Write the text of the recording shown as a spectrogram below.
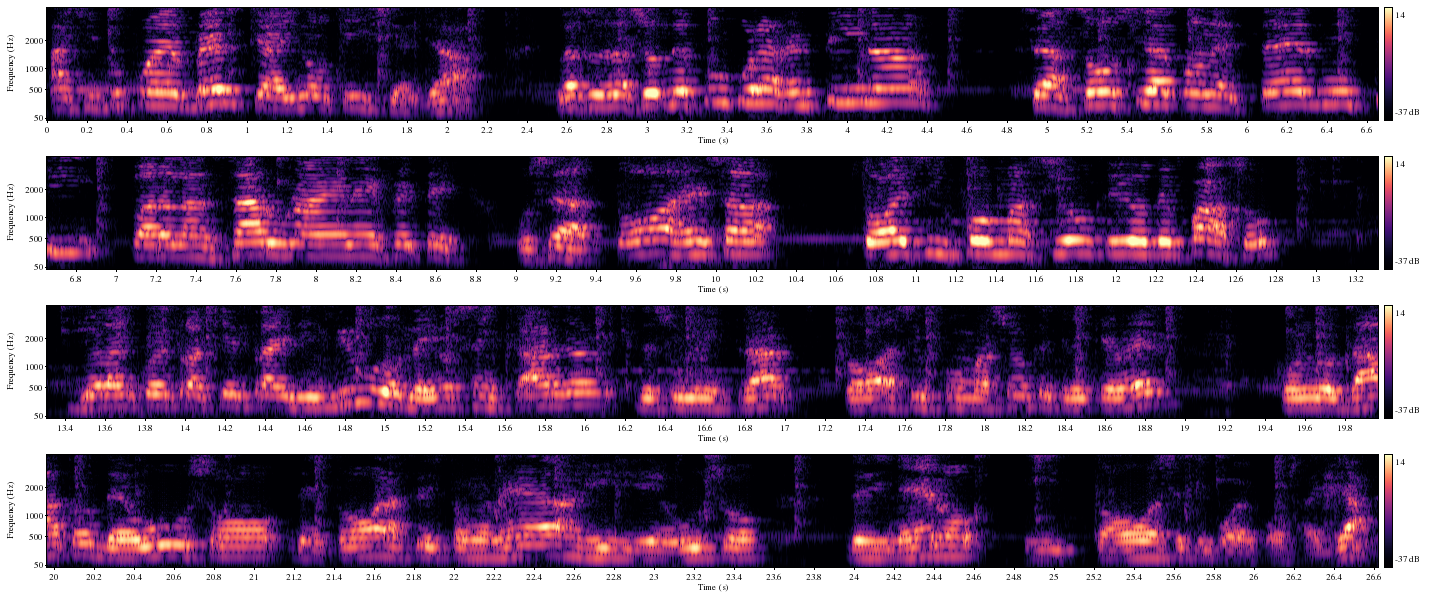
Aquí tú puedes ver que hay noticias, ¿ya? La Asociación de Fútbol Argentina se asocia con Eternity para lanzar una NFT. O sea, todas esas toda esa información que yo te paso, yo la encuentro aquí en TradingView, donde ellos se encargan de suministrar toda esa información que tiene que ver con los datos de uso de todas las criptomonedas y de uso de dinero y todo ese tipo de cosas. Ya,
